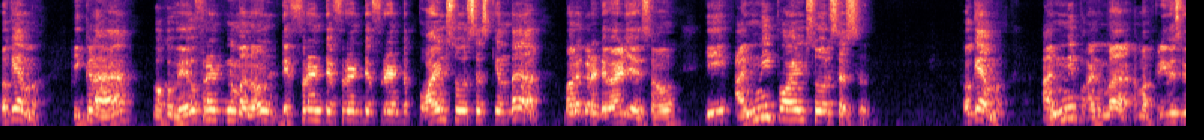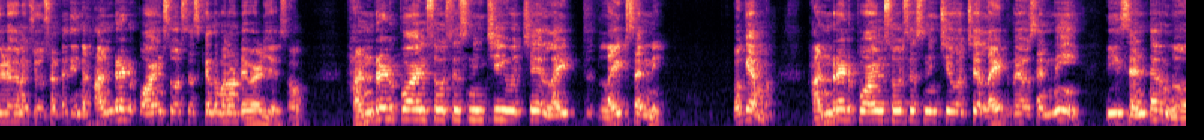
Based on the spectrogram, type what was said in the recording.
okay అమ్మా? ఇక్కడ ఒక వేవ్ ఫ్రంట్ని మనం different different different point sources కింద మనం ఇక్కడ డివైడ్ చేసాం. ఈ అన్ని పాయింట్ సోర్సెస్ ఓకే అమ్మా? అన్ని మా- ప్రీవియస్ వీడియో కనుక చూస్తుంటే దీన్ని హండ్రెడ్ పాయింట్ సోర్సెస్ కింద మనం డివైడ్ చేసాం. హండ్రెడ్ పాయింట్ సోర్సెస్ నుంచి వచ్చే లైట్ లైట్స్ అన్ని ఓకే అమ్మా? హండ్రెడ్ పాయింట్ సోర్సెస్ నుంచి వచ్చే లైట్ వేవ్స్ అన్ని ఈ సెంటర్లో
